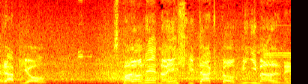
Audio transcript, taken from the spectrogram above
Rabio. Spalony? No jeśli tak, to minimalny.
